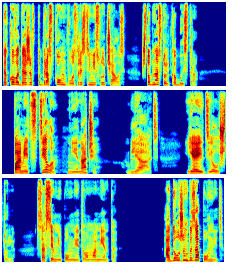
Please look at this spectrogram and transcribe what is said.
Такого даже в подростковом возрасте не случалось, чтобы настолько быстро. Память с тела не иначе. Блядь, я и делал, что ли? Совсем не помню этого момента. А должен бы запомнить.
